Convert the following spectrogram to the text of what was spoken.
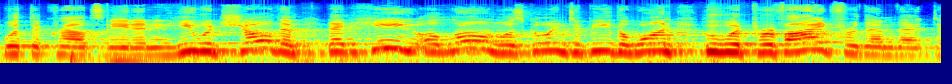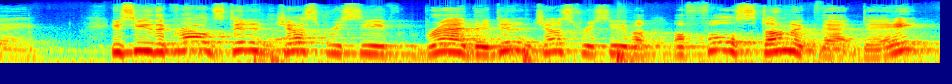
what the crowds needed, and he would show them that he alone was going to be the one who would provide for them that day. You see, the crowds didn't just receive bread, they didn't just receive a, a full stomach that day.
